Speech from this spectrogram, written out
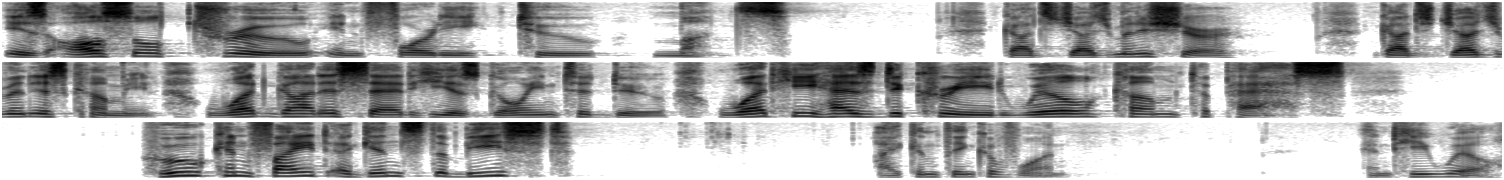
is also true in 42 months. God's judgment is sure. God's judgment is coming. What God has said He is going to do, what He has decreed will come to pass. Who can fight against the beast? I can think of one, and He will.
